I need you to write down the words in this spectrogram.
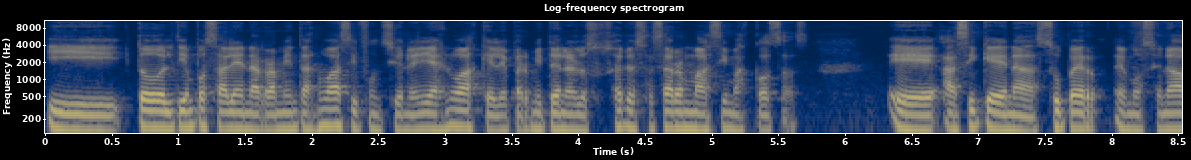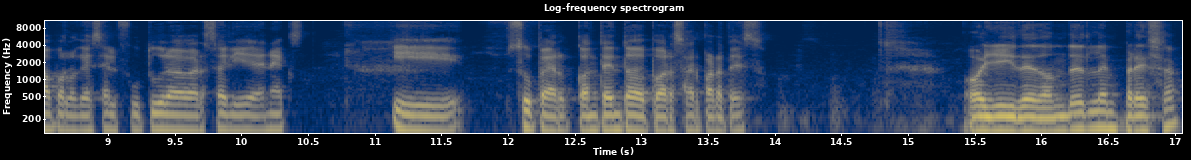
y todo el tiempo salen herramientas nuevas y funcionalidades nuevas que le permiten a los usuarios hacer más y más cosas. Eh, así que nada, súper emocionado por lo que es el futuro de Vercel y de Next y súper contento de poder ser parte de eso. Oye, ¿y de dónde es la empresa?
